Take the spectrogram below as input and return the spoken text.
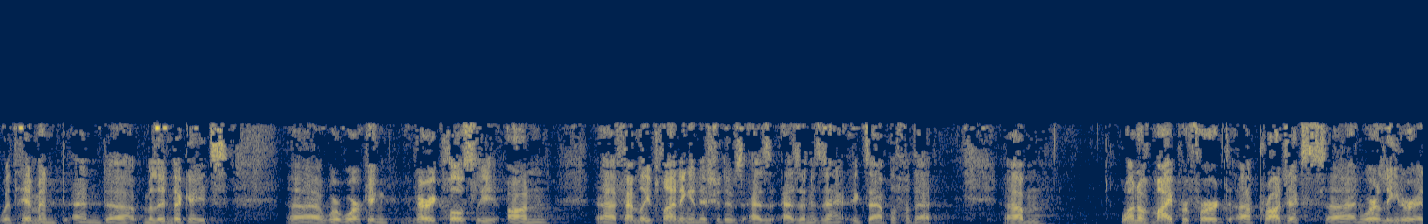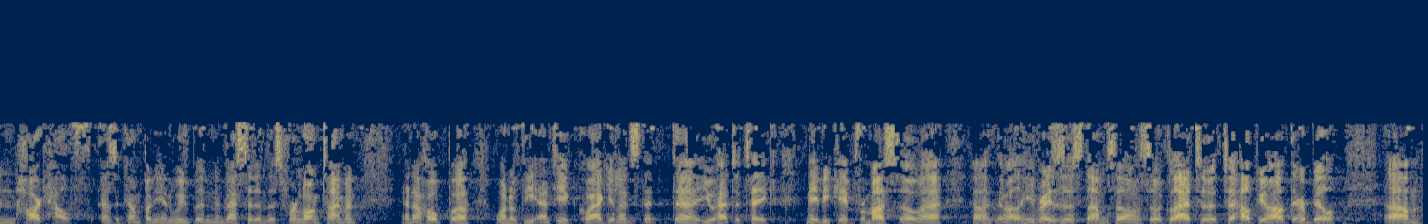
with him and Melinda Gates, we're working very closely on family planning initiatives as an example for that. Um, One of my preferred uh, projects, uh, and we're a leader in heart health as a company, and we've been invested in this for a long time, and I hope uh, one of the anticoagulants that you had to take maybe came from us. So, oh, well, he raises his thumb, so so glad to help you out there, Bill. Um,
